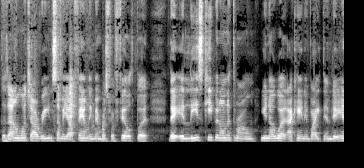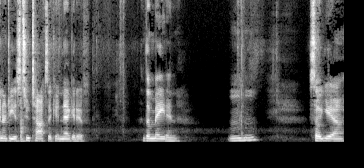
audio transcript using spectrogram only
because I don't want y'all reading some of y'all family members for filth, but they at least keep it on the throne. You know what? I can't invite them. Their energy is too toxic and negative. The maiden. Mm-hmm. So yeah.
